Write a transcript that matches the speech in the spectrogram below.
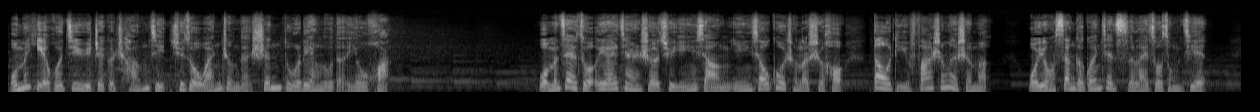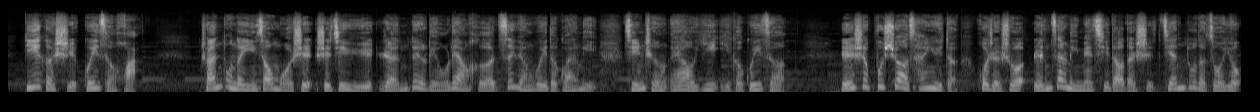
我们也会基于这个场景去做完整的深度链路的优化。我们在做 AI 建设去影响营销过程的时候，到底发生了什么？我用三个关键词来做总结。第一个是规则化。传统的营销模式是基于人对流量和资源位的管理，形成 L 一一个规则。人是不需要参与的，或者说人在里面起到的是监督的作用，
